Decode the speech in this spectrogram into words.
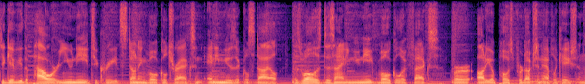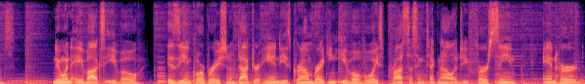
to give you the power you need to create stunning vocal tracks in any musical style, as well as designing unique vocal effects for audio post production applications. New in Avox Evo is the incorporation of Dr. Andy's groundbreaking Evo voice processing technology, first seen and heard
